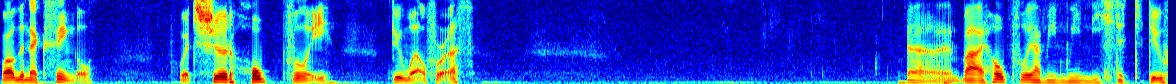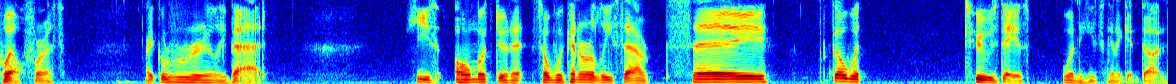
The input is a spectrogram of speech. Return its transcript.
Well, the next single, which should hopefully do well for us. Uh, and by hopefully, I mean we need it to do well for us. Like, really bad. He's almost doing it, so we're going to release that, out, say, go with Tuesdays when he's going to get done.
